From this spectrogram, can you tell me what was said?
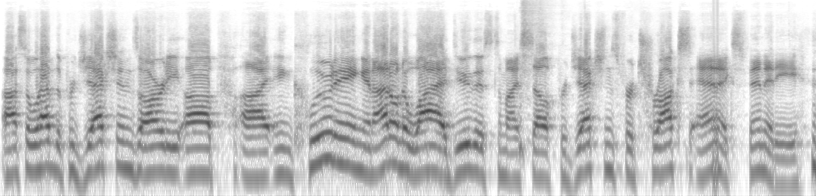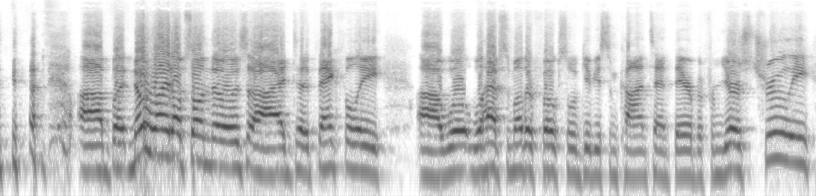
Uh, so we'll have the projections already up, uh, including, and I don't know why I do this to myself, projections for trucks and Xfinity, uh, but no write-ups on those. Uh, to, thankfully, uh, we'll we'll have some other folks who will give you some content there. But from yours truly,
